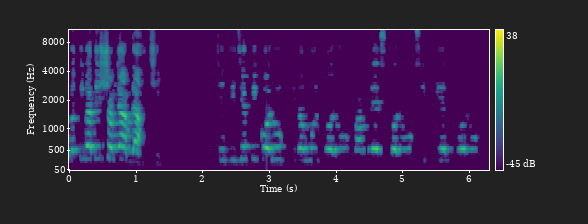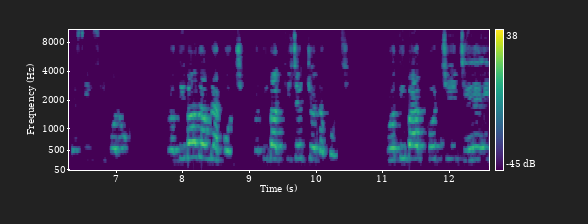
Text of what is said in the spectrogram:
প্রতিবাদের সঙ্গে আমরা আছি। সে বিজেপি করুক, তৃণমূল করুক, কংগ্রেস করুক, সিপিএম করুক এসিউসি করুক, প্রতিবাদ আমরা করছি। প্রতিবাদ কিসের জন্য করছি? প্রতিবাদ করছি যে এই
